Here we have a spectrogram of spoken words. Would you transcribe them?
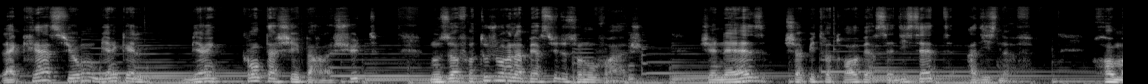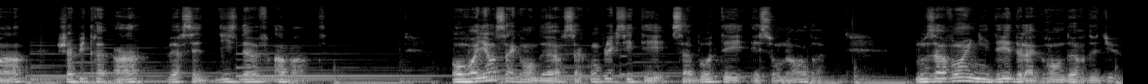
La création, bien qu'elle bien qu'entachée par la chute, nous offre toujours un aperçu de son ouvrage. Genèse chapitre 3 versets 17 à 19. Romains chapitre 1 versets 19 à 20. En voyant sa grandeur, sa complexité, sa beauté et son ordre, nous avons une idée de la grandeur de Dieu.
